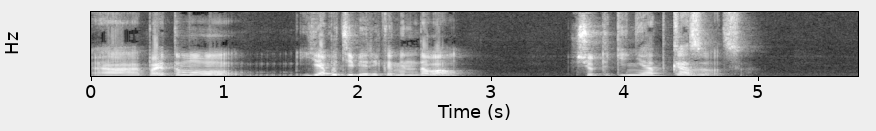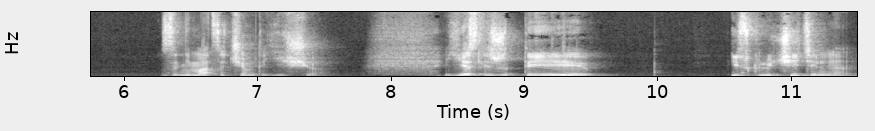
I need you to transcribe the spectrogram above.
А, поэтому я бы тебе рекомендовал все-таки не отказываться заниматься чем-то еще. Если же ты исключительно,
